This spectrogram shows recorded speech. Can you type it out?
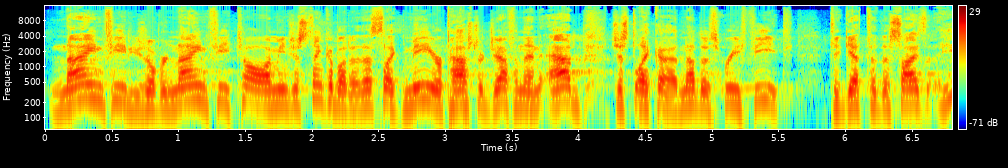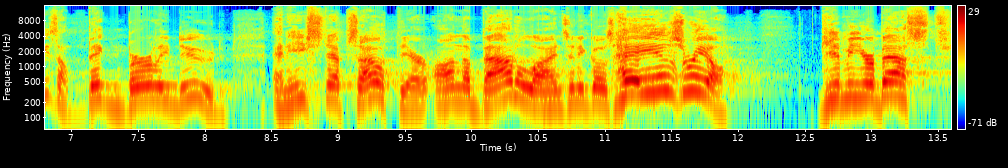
nine feet, he's over nine feet tall. I mean, just think about it. That's like me or Pastor Jeff, and then add just like another three feet to get to the size. He's a big, burly dude. And he steps out there on the battle lines and he goes, Hey, Israel, give me your best.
